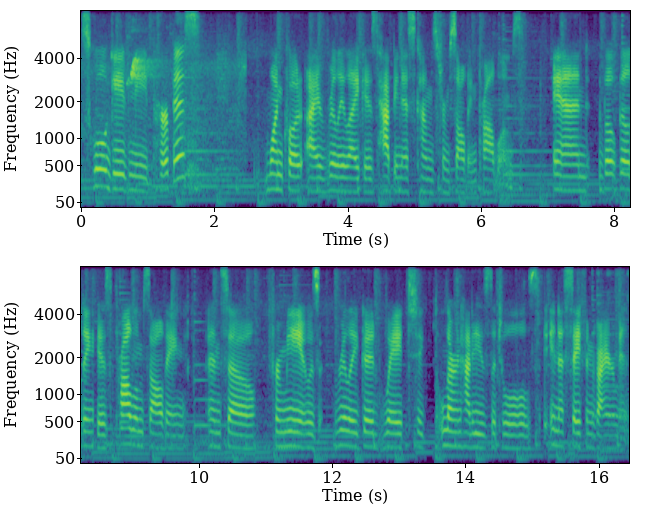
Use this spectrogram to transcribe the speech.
School gave me purpose. One quote I really like is, happiness comes from solving problems. And boat building is problem solving. And so for me, it was a really good way to learn how to use the tools in a safe environment.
